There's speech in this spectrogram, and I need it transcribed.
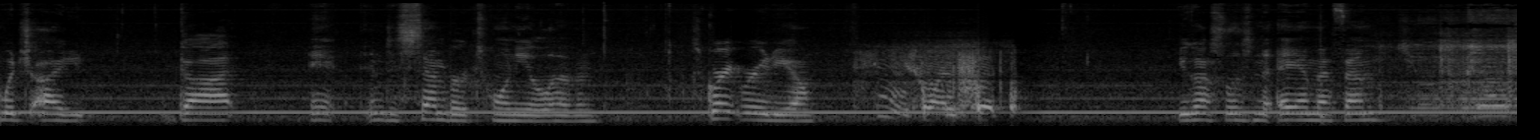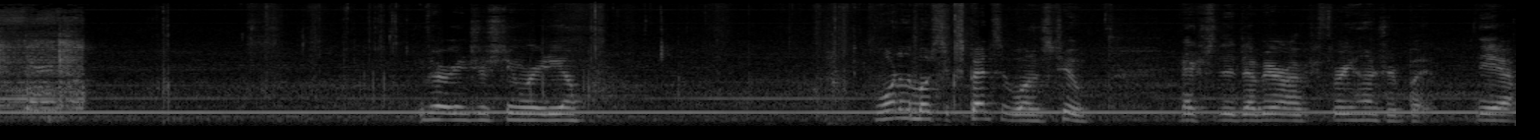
which I got in, in December 2011. It's a great radio. You guys listen to AM FM. Very interesting radio. One of the most expensive ones too, next to the WR 300. But yeah,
